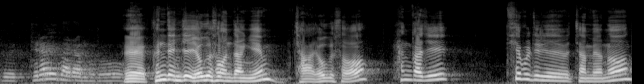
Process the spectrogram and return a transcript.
그 드라이 바람으로 예, 근데 이제 여기서 원장님, 자, 여기서 한 가지 팁을 드리자면은,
